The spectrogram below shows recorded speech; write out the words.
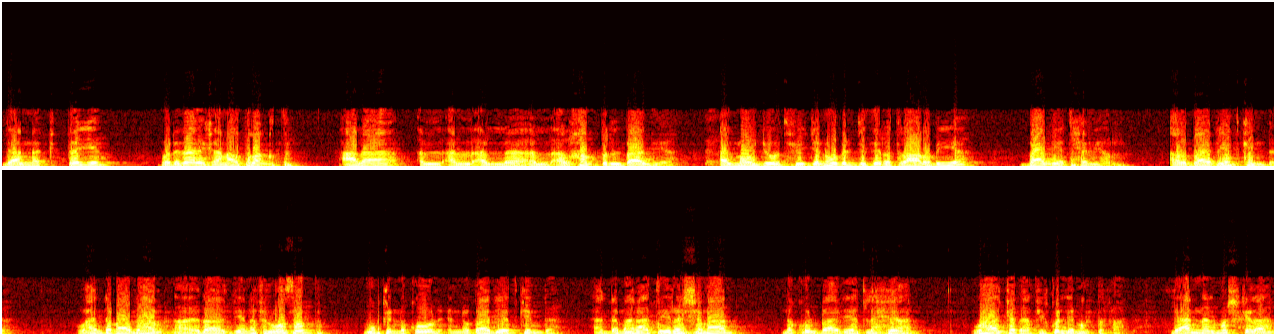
لأنك تجد ولذلك أنا أطلقت على ال ال ال ال الخط البادية الموجود في جنوب الجزيرة العربية بادية حمير أو بادية كندة. وعندما ذهبنا إذا جينا في الوسط ممكن نقول إنه بادية كندة. عندما نأتي إلى الشمال نقول بادية لحيان وهكذا في كل منطقة. لأن المشكلة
